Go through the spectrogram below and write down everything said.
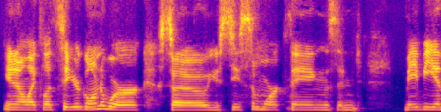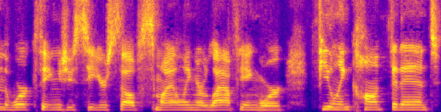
You know, like let's say you're going to work. So, you see some work things, and maybe in the work things you see yourself smiling or laughing or feeling confident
